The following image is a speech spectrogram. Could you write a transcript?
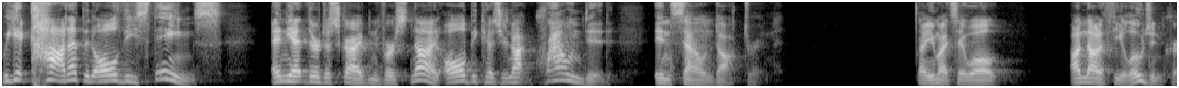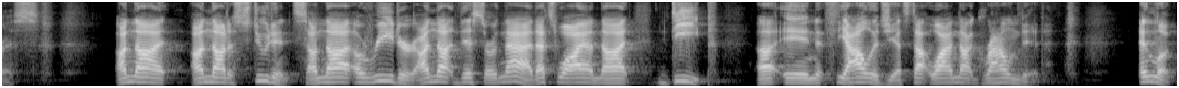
we get caught up in all these things. And yet they're described in verse 9, all because you're not grounded in sound doctrine. Now you might say, well, I'm not a theologian, Chris. I'm not, I'm not a student. I'm not a reader. I'm not this or that. That's why I'm not deep uh, in theology. That's not why I'm not grounded. And look,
